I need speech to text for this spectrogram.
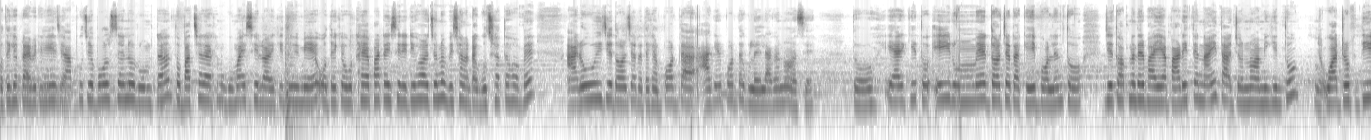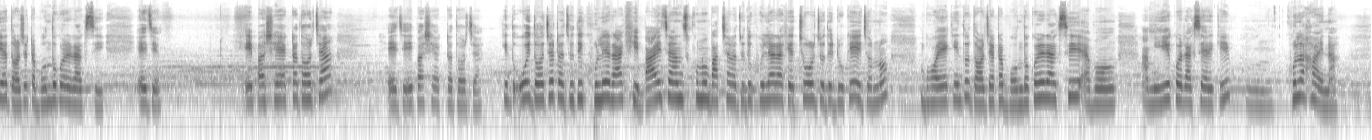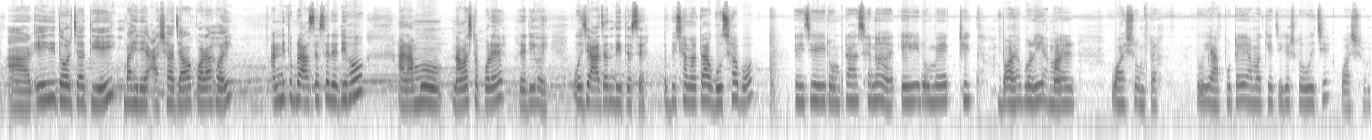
ওদেরকে প্রাইভেটে নিয়ে যে আপু যে বলছেন রুমটা তো বাচ্চারা এখন ঘুমাইছিল আর কি দুই মেয়ে। ওদেরকে উঠায় পাঠাইছে রেডি হওয়ার জন্য বিছানাটা গুছাতে হবে। আর ওই যে দরজাটা দেখেন পর্দা আগের পর্দাগুলাই লাগানো আছে। তো এ আর কি, তো এই রুমের দরজাটাকেই বলেন তো, যেহেতু আপনাদের ভাইয়া বাড়িতে নাই, তার জন্য আমি কিন্তু ওয়ার্ড্রোফ দিয়ে দরজাটা বন্ধ করে রাখছি। এই যে এই পাশে একটা দরজা, এই যে এই পাশে একটা দরজা। কিন্তু ওই দরজাটা যদি খুলে রাখি বাই চান্স কোনো বাচ্চারা যদি খুলে রাখে, চোর যদি ঢুকে, এই জন্য ভয়ে কিন্তু দরজাটা বন্ধ করে রাখছি এবং আমি ইয়ে করে রাখছি আর কি খোলা হয় না। আর এই দরজা দিয়েই বাইরে আসা যাওয়া করা হয়। আন্নি, তোমরা আস্তে আস্তে রেডি হও আর আম্মু নামাজটা পড়ে রেডি হই ওই যে আজান দিতেছে। তো বিছানাটা গুছাবো। এই যে এই রুমটা আছে না, এই রুমের ঠিক বরাবরই আমার ওয়াশরুমটা তো ওই আপুটাই আমাকে জিজ্ঞেস করে, ওই যে ওয়াশরুম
